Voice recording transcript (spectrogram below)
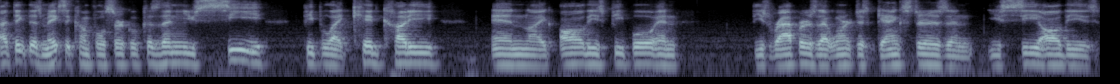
I think this makes it come full circle because then you see people like Kid Cudi and like all these people and these rappers that weren't just gangsters, and you see all these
